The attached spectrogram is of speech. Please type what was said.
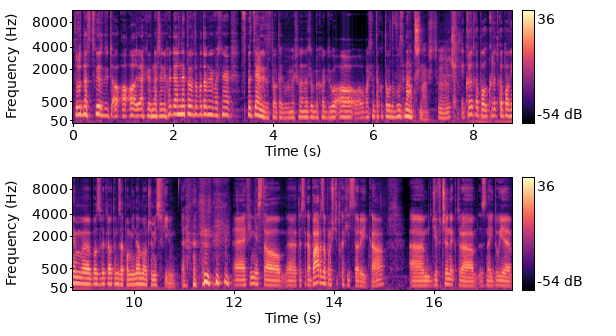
trudno stwierdzić, o, o, o jakie znaczenie chodzi, ale najprawdopodobniej właśnie specjalnie zostało tak wymyślone, żeby chodziło o, o właśnie taką tą dwuznaczność. Mhm. Krótko, po, krótko powiem, e, bo zwykle o tym zapominamy, o czym jest film. E, film jest to, e, to jest taka bardzo prościutka historyjka. dziewczyny, która znajduje, e,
